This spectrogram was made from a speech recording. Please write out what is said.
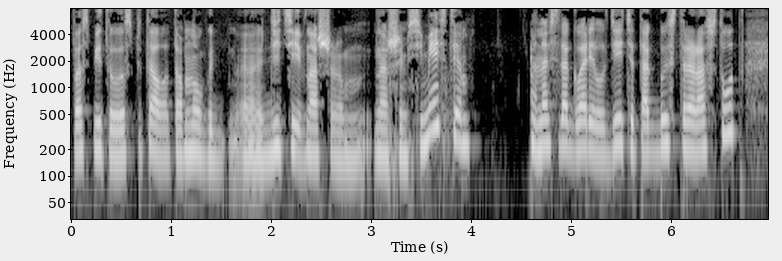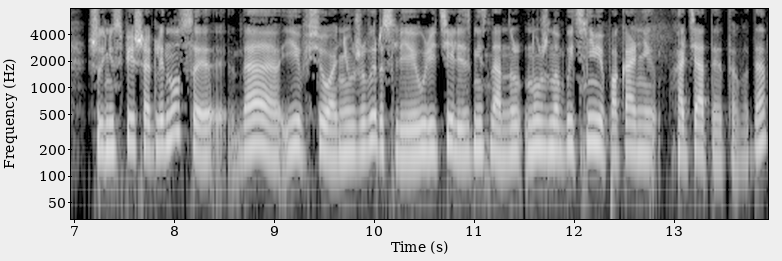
воспитывала, воспитала там много э, детей в нашем, нашем семействе, она всегда говорила, дети так быстро растут, что не успеешь оглянуться, да, и все, они уже выросли и улетели из гнезда. Ну, нужно быть с ними, пока они хотят этого, да.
